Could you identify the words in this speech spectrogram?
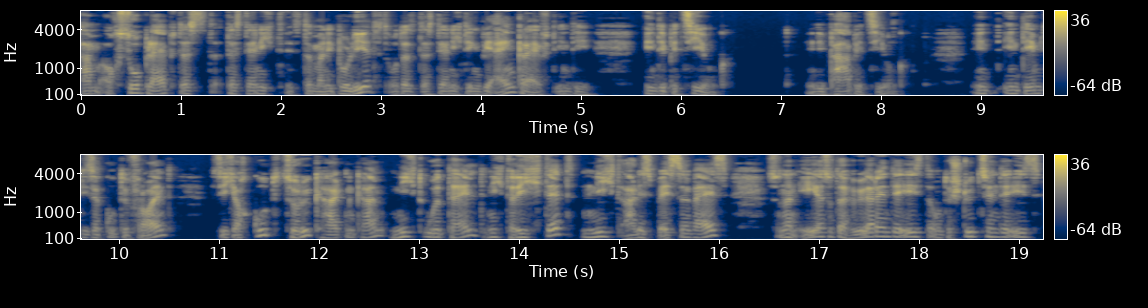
ähm, auch so bleibt, dass, dass der nicht jetzt manipuliert oder dass der nicht irgendwie eingreift in die, in die Beziehung, in die Paarbeziehung. In, indem dieser gute Freund sich auch gut zurückhalten kann, nicht urteilt, nicht richtet, nicht alles besser weiß, sondern eher so der Hörende ist, der Unterstützende ist,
